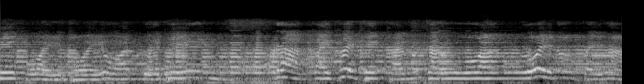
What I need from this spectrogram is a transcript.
ม่คอยถอยอ่อนเบิดเทงร่างกายเคยแข่งขันกระรวงรวยน้องไปหนา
